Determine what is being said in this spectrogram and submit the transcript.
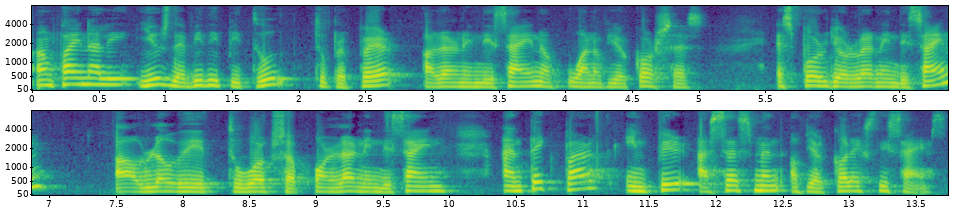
And finally, use the BDP tool to prepare a learning design of one of your courses. Export your learning design, upload it to workshop on learning design, and take part in peer assessment of your colleagues' designs.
